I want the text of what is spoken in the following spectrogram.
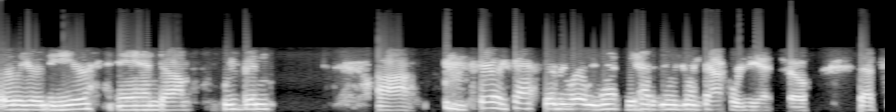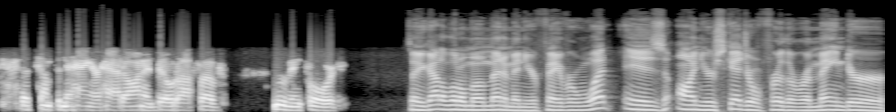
earlier in the year, and um, we've been uh, fairly fast everywhere we went. We hadn't really gone backwards yet, so that's that's something to hang our hat on and build off of moving forward. So you got a little momentum in your favor. What is on your schedule for the remainder,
